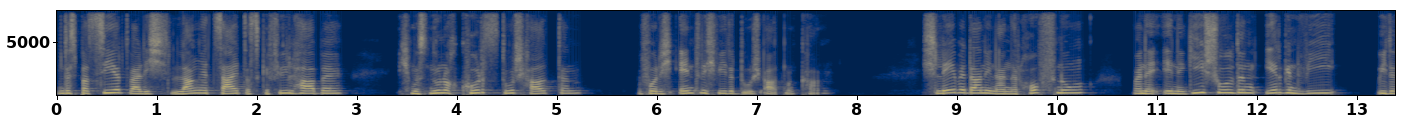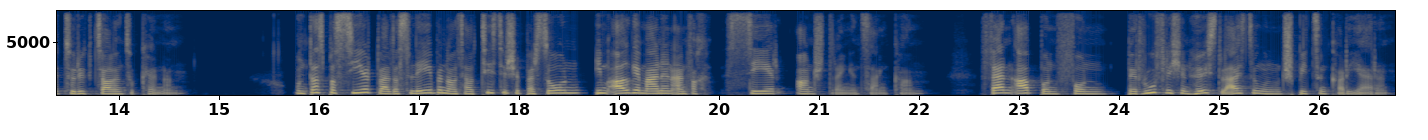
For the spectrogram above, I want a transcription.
Und es passiert, weil ich lange Zeit das Gefühl habe, ich muss nur noch kurz durchhalten, bevor ich endlich wieder durchatmen kann. Ich lebe dann in einer Hoffnung, meine Energieschulden irgendwie wieder zurückzahlen zu können. Und das passiert, weil das Leben als autistische Person im Allgemeinen einfach sehr anstrengend sein kann. Fernab und von beruflichen Höchstleistungen und Spitzenkarrieren.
